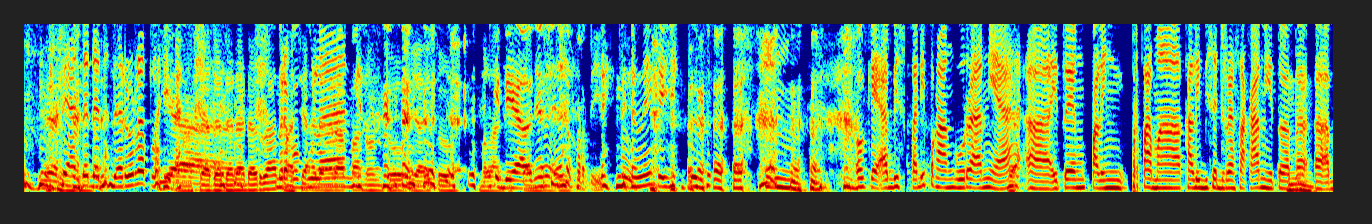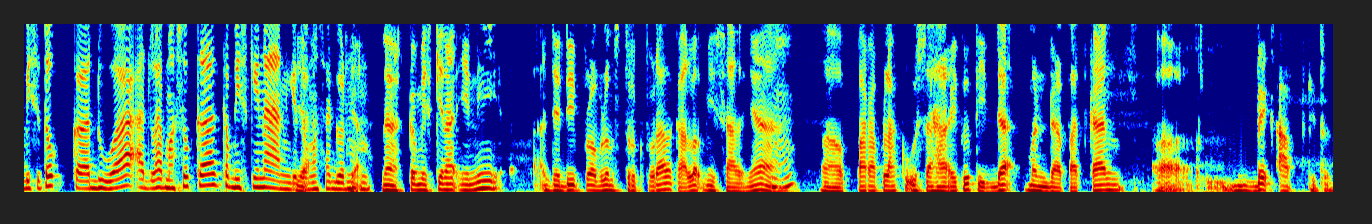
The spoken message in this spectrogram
masih ada dana darurat lah ya. Iya. Masih ada dana darurat, Berapa masih bulan? ada harapan untuk ya itu melanjutkan. Idealnya sih seperti itu. Idealnya kayak gitu. Hmm. Oke, abis tadi pengangguran ya, eh, itu yang paling pertama kali bisa dirasakan gitu. Atau, Hmm. eh, abis itu kedua adalah masuk ke kemiskinan gitu, Ya, Mas Agun. Ya. Nah, kemiskinan ini jadi problem struktural kalau misalnya Hmm. Eh, para pelaku usaha itu tidak mendapatkan eh, backup gitu.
